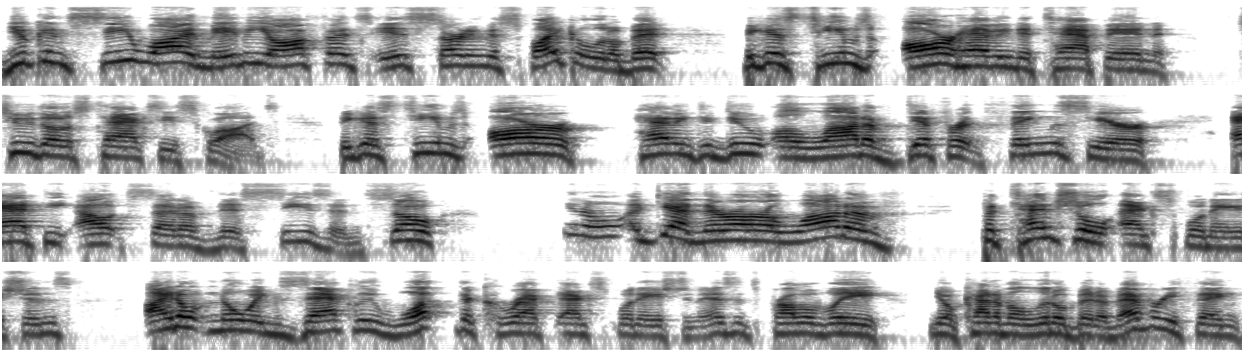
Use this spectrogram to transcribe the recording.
you can see why maybe offense is starting to spike a little bit because teams are having to tap in to those taxi squads because teams are having to do a lot of different things here at the outset of this season. So, you know, again, there are a lot of potential explanations. I don't know exactly what the correct explanation is. It's probably, you know, kind of a little bit of everything.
